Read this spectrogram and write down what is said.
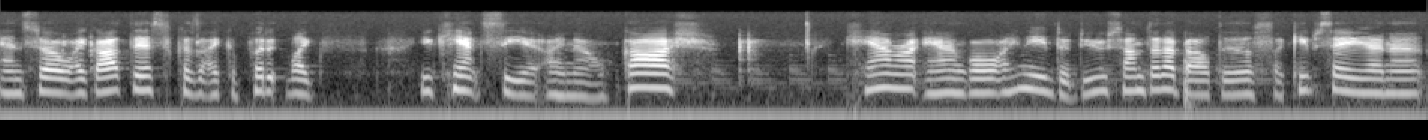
And so I got this because I could put it like you can't see it I know. Gosh camera angle I need to do something about this. I keep saying it.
